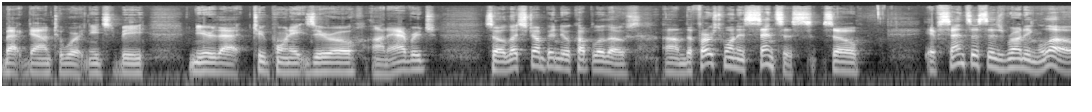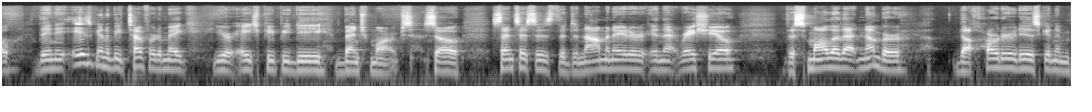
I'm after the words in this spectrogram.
back down to where it needs to be near that 2.80 on average. So let's jump into a couple of those. Um, the first one is census. So if census is running low, then it is going to be tougher to make your HPPD benchmarks. So census is the denominator in that ratio. The smaller that number, the harder it is going to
